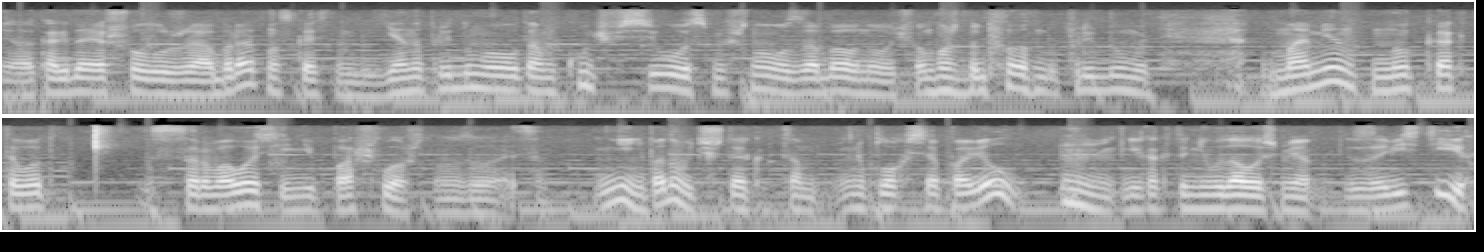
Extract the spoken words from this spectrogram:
э, когда я шел уже обратно с кастинга, я напридумывал там кучу всего смешного, забавного, чего можно было придумать в момент. Но как-то вот сорвалось и не пошло, что называется. Не, не подумайте, что я как-то неплохо себя повел, и как-то не удалось мне завести их.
